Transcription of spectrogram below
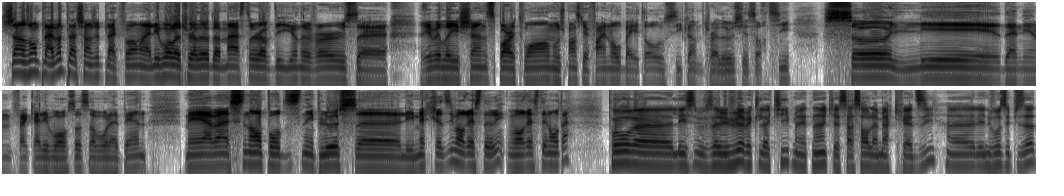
changeons de avant de changer de plateforme, allez voir le trailer de Master of the Universe euh, Revelations Part 1 où je pense qu'il y a Final Battle aussi comme trailer qui est sorti. Solide anime. Fait qu'allez voir ça, ça vaut la peine. Mais avant, sinon pour Disney Plus, les mercredis vont rester, vont rester longtemps? Pour euh, les, vous avez vu avec Lucky maintenant que ça sort le mercredi, euh, les nouveaux épisodes.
